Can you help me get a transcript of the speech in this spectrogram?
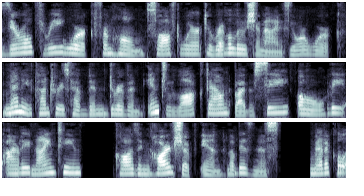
03 Work from home software to revolutionize your work. Many countries have been driven into lockdown by the COVID-19, causing hardship in the business, medical,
